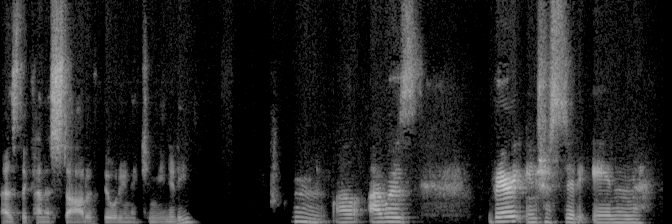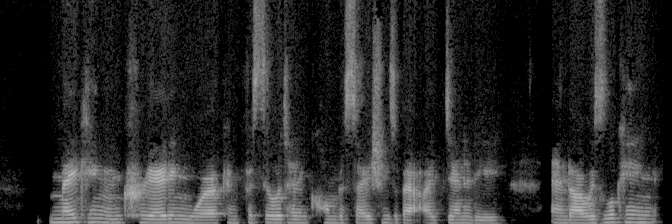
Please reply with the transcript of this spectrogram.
as the kind of start of building a community. Mm, well i was very interested in making and creating work and facilitating conversations about identity. And i was looking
